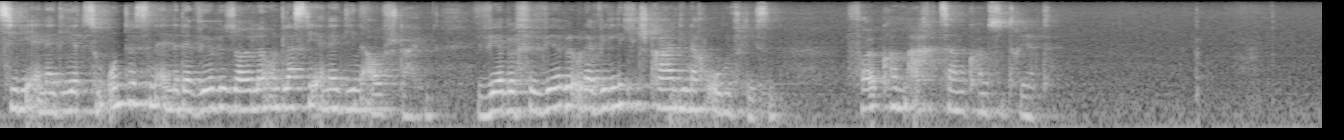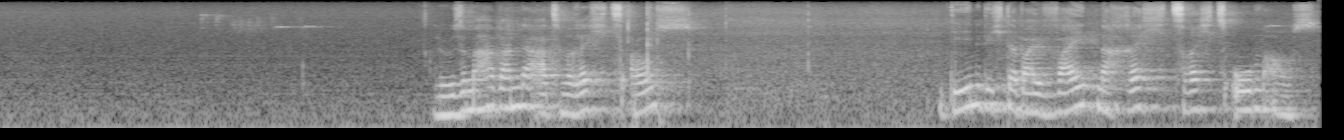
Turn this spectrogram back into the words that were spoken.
Zieh die Energie jetzt zum untersten Ende der Wirbelsäule und lass die Energien aufsteigen. Wirbel für Wirbel oder wie Lichtstrahlen, die nach oben fließen. Vollkommen achtsam konzentriert. Löse Mahabanda, atme rechts aus. Dehne dich dabei weit nach rechts, rechts oben aus.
